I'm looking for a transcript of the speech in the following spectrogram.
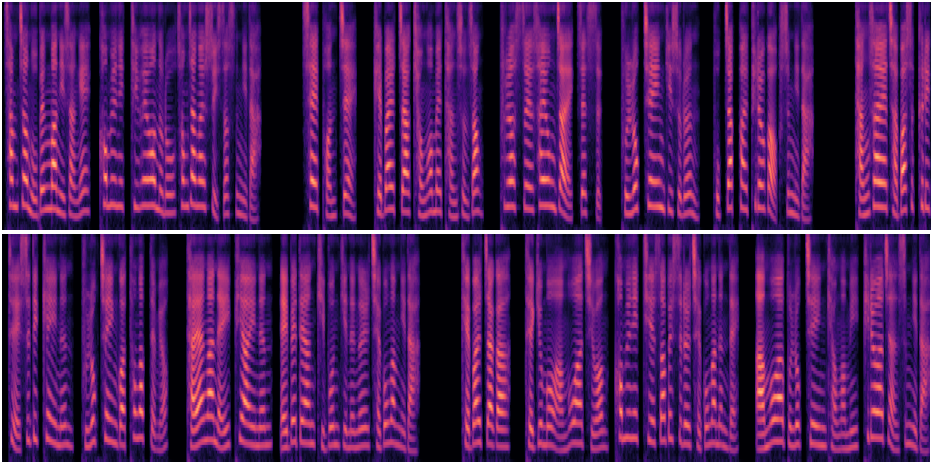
3,500만 이상의 커뮤니티 회원으로 성장할 수 있었습니다. 세 번째, 개발자 경험의 단순성 플러스 사용자 액세스 블록체인 기술은 복잡할 필요가 없습니다. 당사의 자바스크립트 SDK는 블록체인과 통합되며 다양한 API는 앱에 대한 기본 기능을 제공합니다. 개발자가 대규모 암호화 지원 커뮤니티의 서비스를 제공하는데 암호화 블록체인 경험이 필요하지 않습니다.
